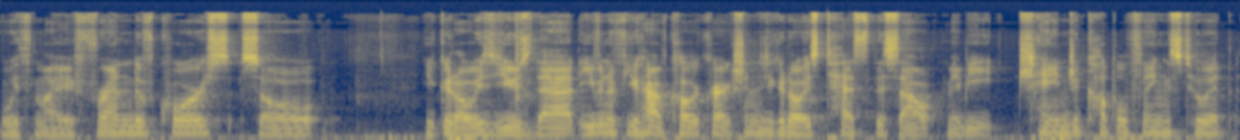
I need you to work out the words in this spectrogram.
with my friend of course. So you could always use that even if you have color corrections you could always test this out maybe change a couple things to it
